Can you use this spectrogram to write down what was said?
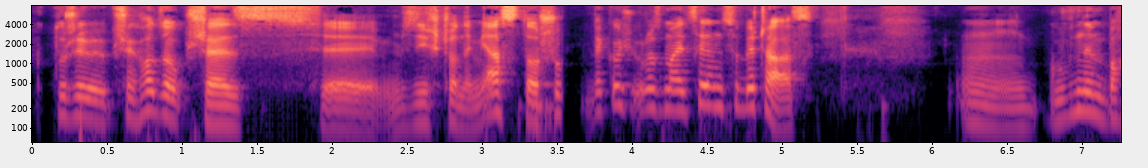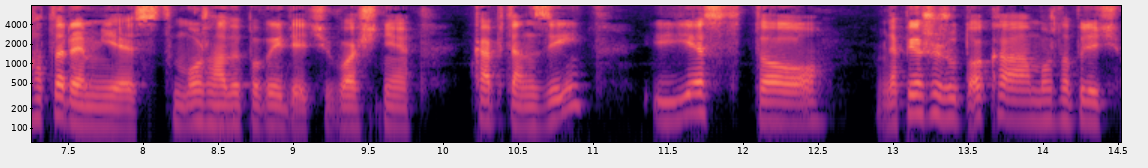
którzy przechodzą przez y, zniszczone miasto, jakoś urozmaicając sobie czas. Mm, Głównym bohaterem jest, można by powiedzieć, właśnie kapitan Z jest to na pierwszy rzut oka, można powiedzieć,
